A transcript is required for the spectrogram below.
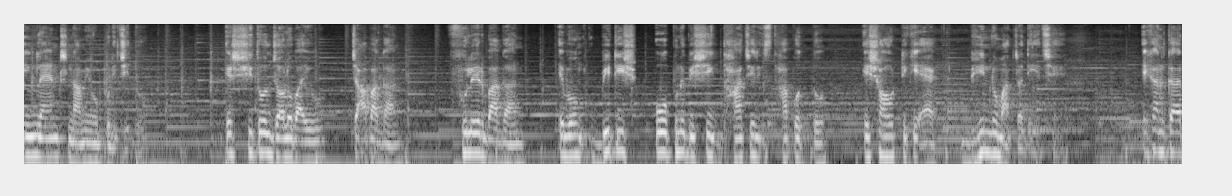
ইংল্যান্ড নামেও পরিচিত। এর শীতল জলবায়ু, চা বাগান, ফুলের বাগান এবং ব্রিটিশ ঔপনিবেশিক ধাঁচের স্থাপত্য এ শহরটিকে এক ভিন্ন মাত্রা দিয়েছে। এখানকার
